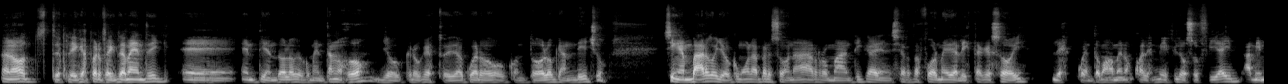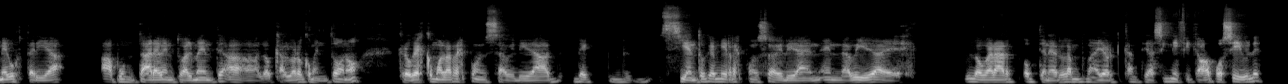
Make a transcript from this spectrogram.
No, no, te explicas perfectamente. Eh, entiendo lo que comentan los dos. Yo creo que estoy de acuerdo con todo lo que han dicho. Sin embargo, yo como la persona romántica y en cierta forma idealista que soy, les cuento más o menos cuál es mi filosofía y a mí me gustaría apuntar eventualmente a, lo que Álvaro comentó, ¿no? Creo que es como la responsabilidad de, siento que mi responsabilidad en, la vida es lograr obtener la mayor cantidad de significado posible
